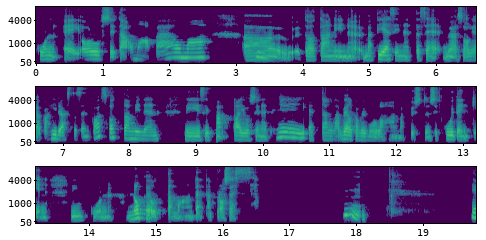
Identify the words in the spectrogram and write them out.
kun ei ollut sitä omaa pääomaa, mm. ää, tota, niin mä tiesin, että se myös oli aika hidasta sen kasvattaminen, niin sitten mä tajusin, että hei, että tällä velkavivullahan mä pystyn sitten kuitenkin niin kun nopeuttamaan tätä prosessia. Hmm. Ja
